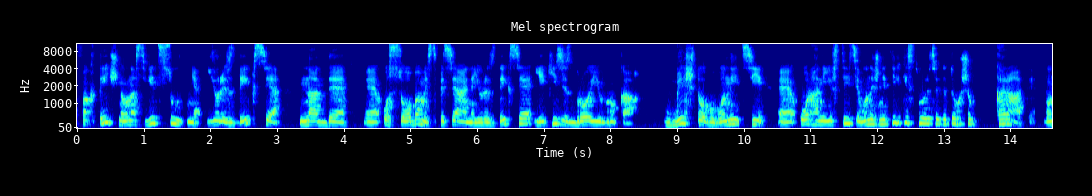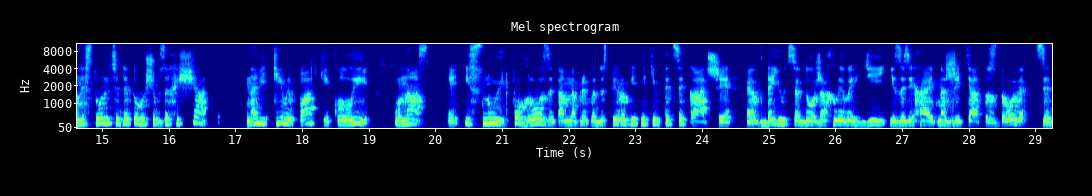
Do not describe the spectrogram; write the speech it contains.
фактично у нас відсутня юрисдикція над е, особами, спеціальна юрисдикція, які зі зброєю в руках. Більш того, вони ці е, органи юстиції, вони ж не тільки створюються для того, щоб карати, вони створюються для того, щоб захищати навіть ті випадки, коли у нас е, існують погрози, там, наприклад, до співробітників ТЦК чи е, вдаються до жахливих дій і зазіхають на життя та здоров'я. Це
